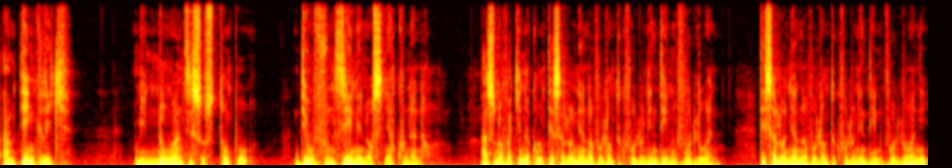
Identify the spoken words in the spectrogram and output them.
amin'ny teny grika. Minoa an'i Jesosy Tompo dia hovonjena ianao sy ny ankohonanao. Azonao vakiana koa ny Tesaloniana Voalohany toko voalohany andininy voalohany, Tesaloniana Voalohany toko voalohany andininy voalohany,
